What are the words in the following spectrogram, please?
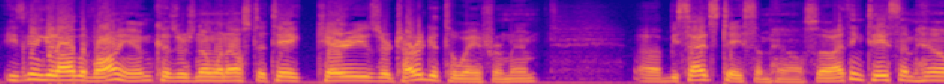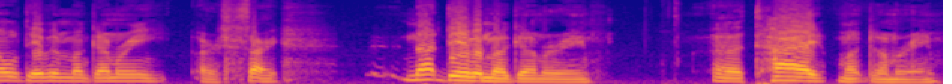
he's going to get all the volume because there's no one else to take carries or targets away from him uh, besides Taysom Hill. So I think Taysom Hill, David Montgomery, or sorry, not David Montgomery, uh, Ty Montgomery.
